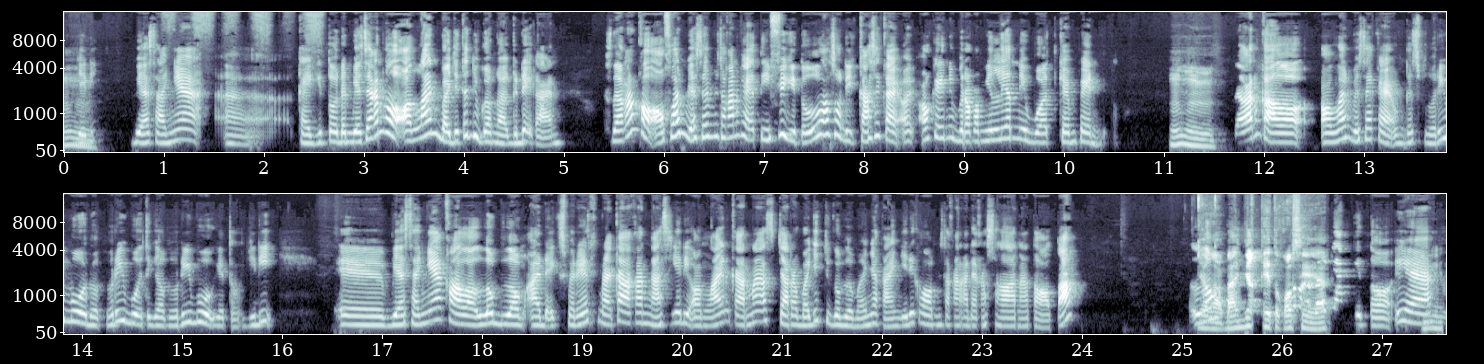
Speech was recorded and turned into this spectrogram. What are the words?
Hmm. Jadi biasanya uh, kayak gitu dan biasanya kan kalau online budgetnya juga nggak gede kan sedangkan kalau offline biasanya misalkan kayak TV gitu lu langsung dikasih kayak oke okay, ini berapa miliar nih buat campaign gitu. Mm. Dan kalau online biasanya kayak mungkin sepuluh ribu, dua puluh ribu, tiga puluh ribu gitu. Jadi eh, biasanya kalau lo belum ada experience, mereka akan ngasihnya di online karena secara budget juga belum banyak kan. Jadi kalau misalkan ada kesalahan atau apa, ya lo banyak itu kosnya ya. Banyak gitu, iya. Hmm.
